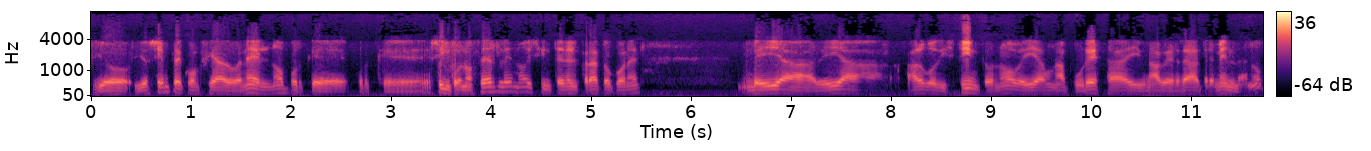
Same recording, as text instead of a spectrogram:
Yo, yo siempre he confiado en él, ¿no? Porque, porque sin conocerle, ¿no? Y sin tener trato con él, veía, veía algo distinto, ¿no? Veía una pureza y una verdad tremenda, ¿no?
